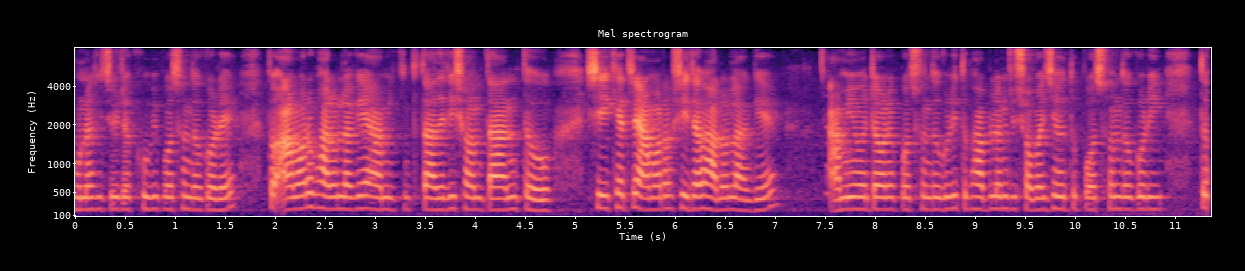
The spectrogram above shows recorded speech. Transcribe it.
ভুনা খিচুড়িটা খুবই পছন্দ করে। তো আমারও ভালো লাগে, আমি কিন্তু তাদেরই সন্তান, তো সেই ক্ষেত্রে আমারও সেটা ভালো লাগে। আমিও এটা অনেক পছন্দ করি। তো ভাবলাম যে সবাই যেহেতু পছন্দ করি, তো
